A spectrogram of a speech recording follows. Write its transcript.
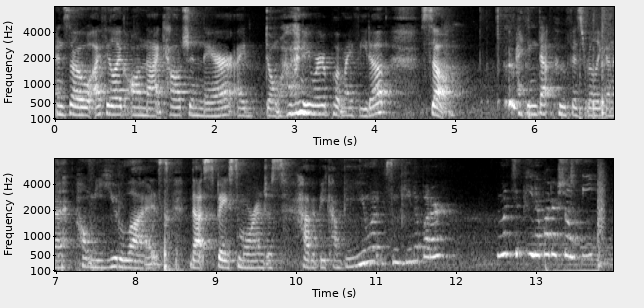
And so I feel like on that couch in there, I don't have anywhere to put my feet up. So I think that poof is really gonna help me utilize that space more and just have it be comfy. You want some peanut butter? You want some peanut butter, Sophie?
